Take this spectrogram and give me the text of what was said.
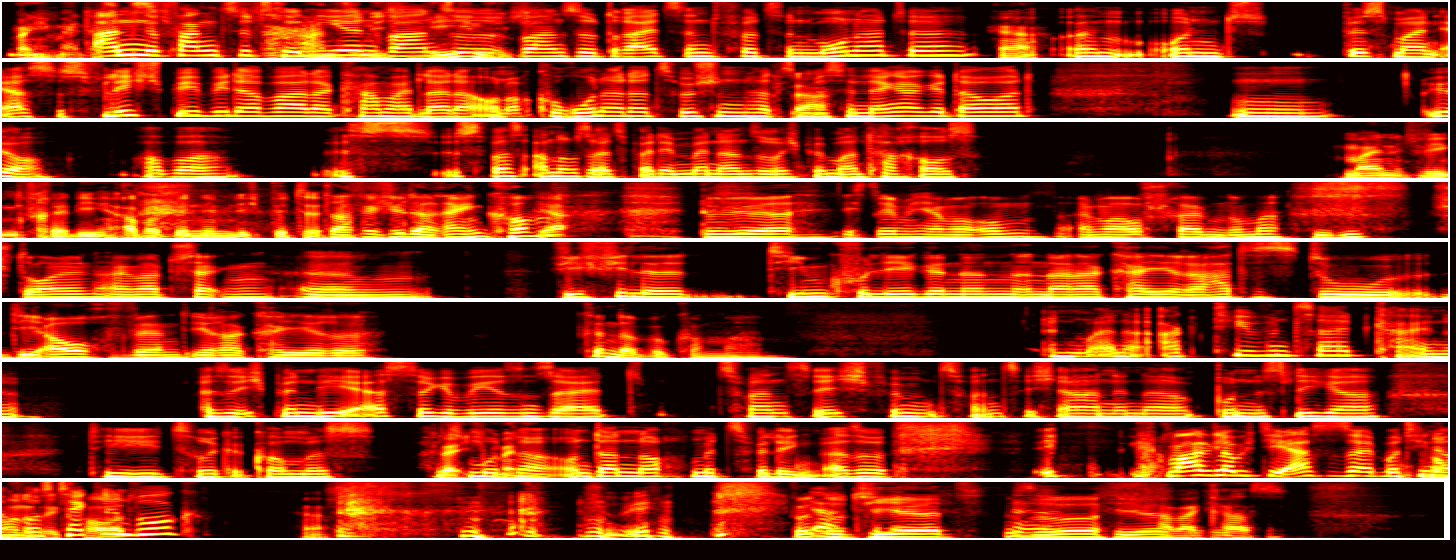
meine, angefangen zu trainieren waren so, wenig. waren so 13, 14 Monate. Ja. Ähm, und bis mein erstes Pflichtspiel wieder war, da kam halt leider auch noch Corona dazwischen, hat es ein bisschen länger gedauert. Ja, aber es ist was anderes als bei den Männern so. Ich bin mal einen Tag raus. Meinetwegen, Freddy, aber benimm dich bitte. Darf ich wieder reinkommen? Ja. Bin wieder, ich drehe mich einmal um, einmal aufschreiben, Nummer, Mhm. Stollen, einmal checken. Ähm, wie viele Teamkolleginnen in deiner Karriere hattest du, die auch während ihrer Karriere Kinder bekommen haben? In meiner aktiven Zeit keine. Also ich bin die erste gewesen seit 20, 25 Jahren in der Bundesliga, die zurückgekommen ist als ich Mutter meine- und dann noch mit Zwillingen. Also ich, ich war, glaube ich, die erste seit Martina Rekord. Tecklenburg. Ja. Wird Ja, notiert. Ja. So, hier. Aber krass.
